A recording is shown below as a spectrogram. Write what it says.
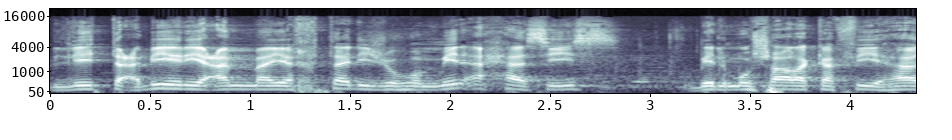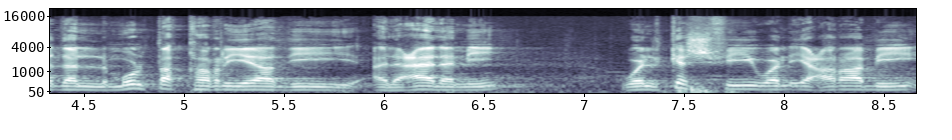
للتعبير عما يختلجهم من أحاسيس بالمشاركة في هذا الملتقى الرياضي العالمي والكشف والإعراب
